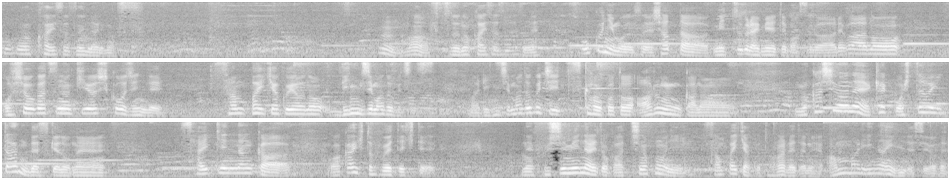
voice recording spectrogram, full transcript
ここが改札になります。うんまあ普通の改札ですね。奥にもですねシャッター3つぐらい見えてますがあれはあのお正月の清志工人で参拝客用の臨時窓口です、まあ、臨時窓口使うことあるんかな。昔はね結構人いたんですけどね。最近なんか若い人増えてきてね伏見稲荷とかあっちの方に参拝客取られてねあんまりいないんですよね。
